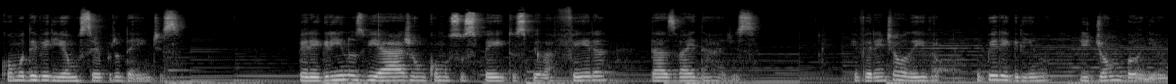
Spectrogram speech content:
como deveríamos ser prudentes. Peregrinos viajam como suspeitos pela feira das vaidades. Referente ao livro O Peregrino de John Bunyan.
